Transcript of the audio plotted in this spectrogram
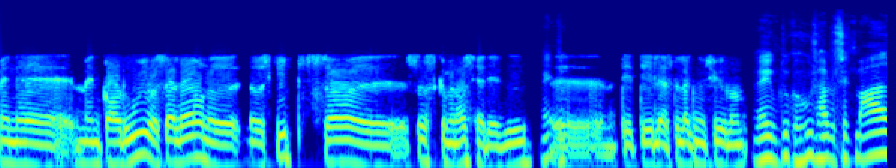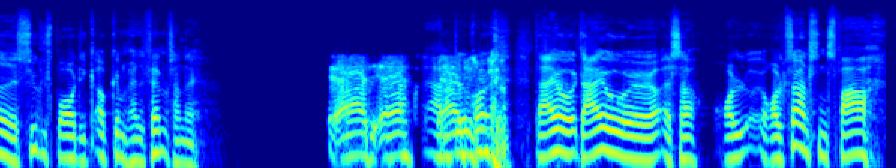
men, øh, men går du ud og så laver noget, noget skidt, så, øh, så skal man også have det at vide. Men, øh, det, det er der slet ikke nogen tvivl om. Du kan huske, har du set meget øh, cykelsport op gennem 90'erne? Ja, ja. ja, ja det, det, der er jo, der er jo øh, altså, Rolf Sørensens far,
